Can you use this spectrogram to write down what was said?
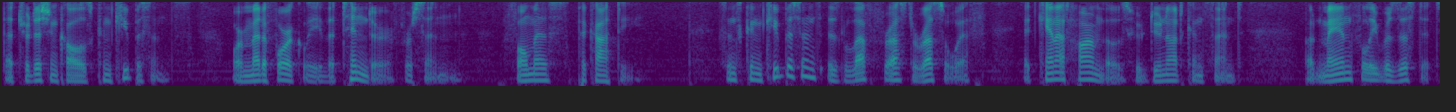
that tradition calls concupiscence, or metaphorically the tinder for sin, fomes peccati. Since concupiscence is left for us to wrestle with, it cannot harm those who do not consent, but manfully resist it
